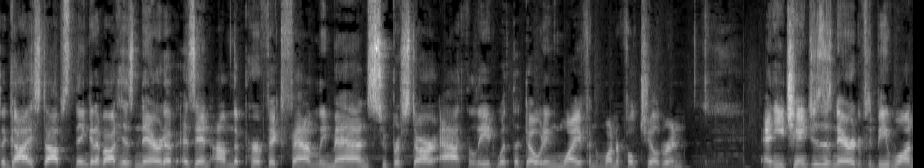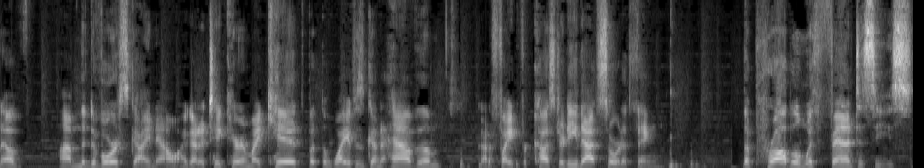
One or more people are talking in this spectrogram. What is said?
The guy stops thinking about his narrative as in, I'm the perfect family man, superstar athlete with a doting wife and wonderful children. And he changes his narrative to be one of, I'm the divorce guy now. I gotta take care of my kids, but the wife is gonna have them. Gotta fight for custody, that sort of thing. The problem with fantasies,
